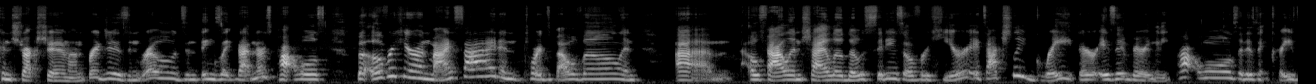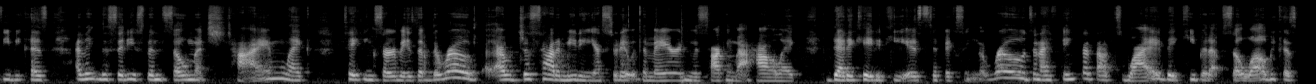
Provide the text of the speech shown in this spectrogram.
construction on bridges and roads and things like that. And there's potholes. But over here on my side and towards Belleville and um, O'Fallon, Shiloh, those cities over here, it's actually great. There isn't very many potholes. It isn't crazy because I think the city spends so much time like taking surveys of the road. I just had a meeting yesterday with the mayor and he was talking about how like dedicated he is to fixing the roads. And I think that that's why they keep it up so well because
